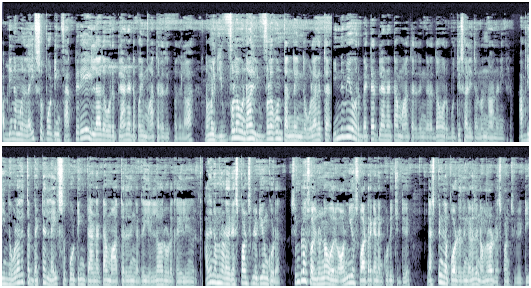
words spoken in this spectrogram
அப்படி நம்ம லைஃப் சப்போர்ட்டிங் ஃபேக்டரே இல்லாத ஒரு பிளானெட்டை போய் மாற்றுறதுக்கு பதிலாக நம்மளுக்கு இவ்வளவு நாள் இவ்வளவும் தந்த இந்த உலகத்தை இன்னுமே ஒரு பெட்டர் பிளானட்டாக மாற்றுறதுங்கிறது தான் ஒரு புத்திசாலித்தனம்னு நான் நினைக்கிறேன். அப்படி இந்த உலகத்தை பெட்டர் லைஃப் சப்போர்ட்டிங் பிளானட்டாக மாற்றுறதுங்கிறது எல்லாரோட கையிலையும் இருக்குது அது நம்மளோட ரெஸ்பான்சிபிலிட்டியும் கூட. சிம்பிளாக சொல்லணும்னா ஒரு ஒன்யூஸ் வாட்டர் கேனை குடிச்சிட்டு டஸ்ட்பினில் போடுறதுங்கிறது நம்மளோட ரெஸ்பான்சிபிலிட்டி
